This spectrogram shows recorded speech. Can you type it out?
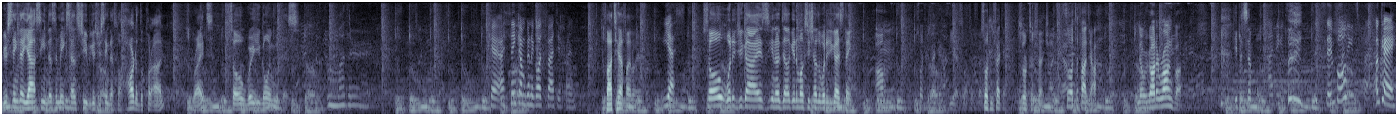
You're saying that Yasin doesn't make sense to you because you're saying that's the heart of the Quran, right? So where are you going with this? Mother. Okay, I think I'm gonna go with Fatiha. Fatiha, final answer. Yes. So what did you guys, you know, delegate amongst each other? What did you guys think? Um, Surah Al-Fatiha. Yeah, Surah Al-Fatiha. Surah Al-Fatiha. Surah Al-Fatiha. No, we got it wrong, but Keep it simple. I think it's It's I simple. think it's Fatiha. Okay,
